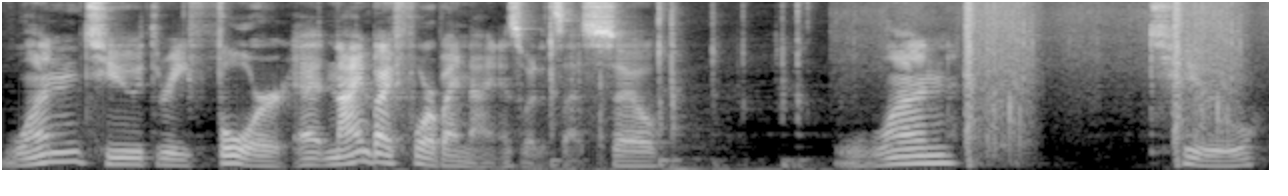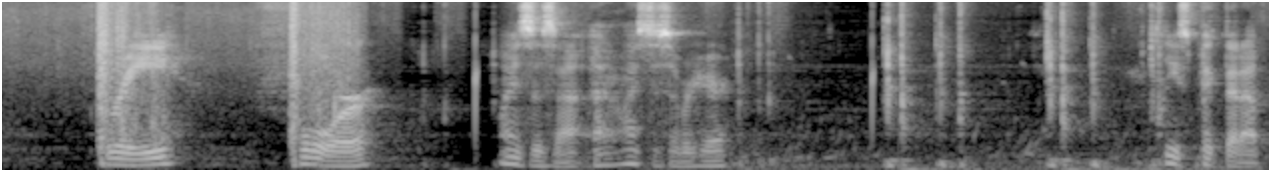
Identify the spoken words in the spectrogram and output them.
one, two, three, four. Uh, nine by four by nine is what it says. So one, two, three, four, why is this at? Uh, why is this over here? Please pick that up.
